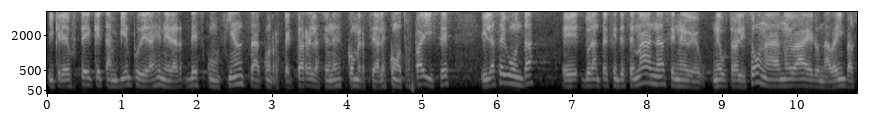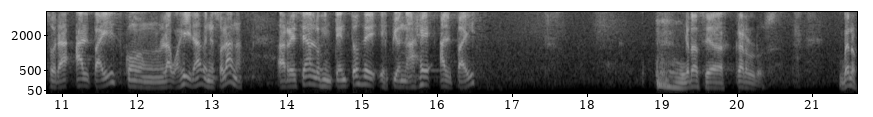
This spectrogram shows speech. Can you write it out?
y cree usted que también pudiera generar desconfianza con respecto a relaciones comerciales con otros países. Y la segunda, eh, durante el fin de semana se neutralizó una nueva aeronave invasora al país con la Guajira venezolana. ¿Arrecian los intentos de espionaje al país? Gracias, Carlos. Bueno,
